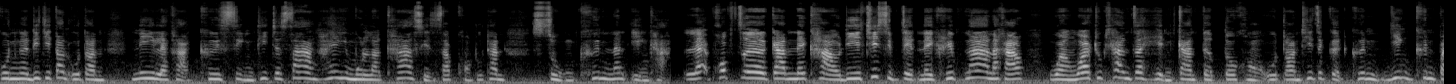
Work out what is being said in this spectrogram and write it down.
กุลเงินดิจิตอลอูตอนนี่แหละค่ะ คือสิ่งที่จะสร้างให้มูลค่าสินทรัพย์ของทุกท่านสูงขึ้นนั่นเองค่ะ และพบเจอกันในข่าวดีที่ 17 ในคลิปหน้านะคะ หวังว่าทุกท่านจะเห็นการเติบโตของอูตอนที่จะเกิดขึ้นยิ่งขึ้นไป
